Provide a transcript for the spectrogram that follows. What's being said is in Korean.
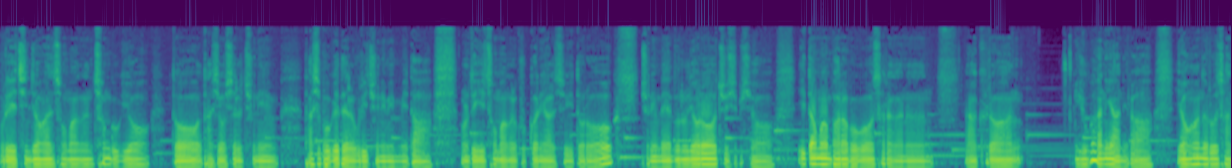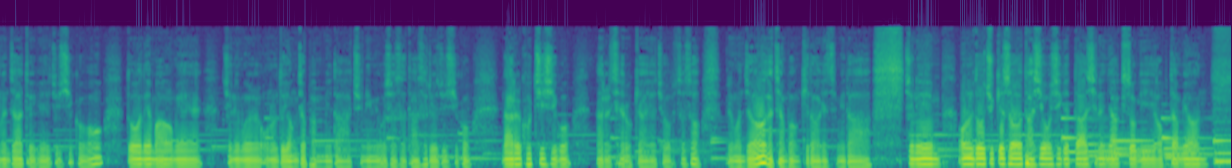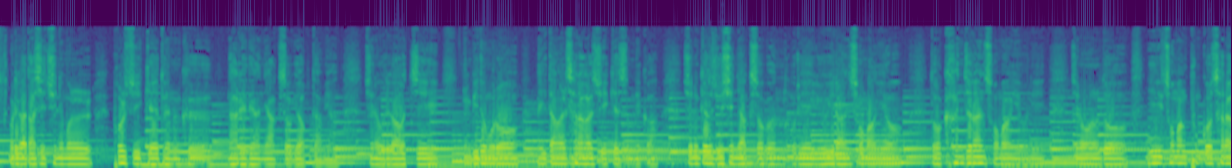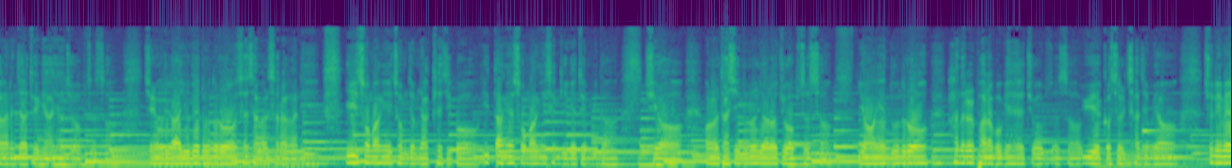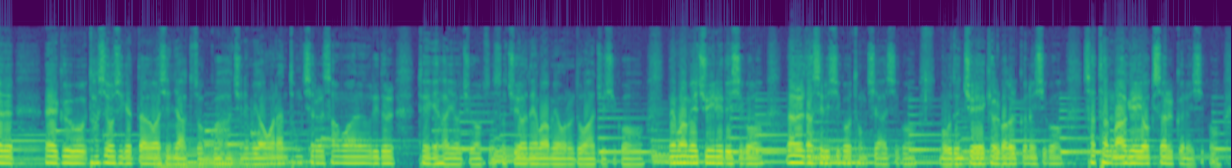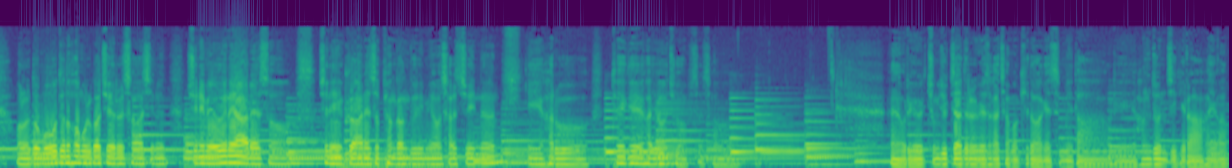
우리의 진정한 소망은 천국이요. 또 다시 오실 주님, 다시 보게 될 우리 주님입니다. 오늘도 이 소망을 굳건히 할 수 있도록 주님 내 눈을 열어 주십시오. 이 땅만 바라보고 살아가는 아, 그러한 육안이 아니라 영안으로 사는 자 되게 해주시고 또 내 마음에 주님을 오늘도 영접합니다. 주님이 오셔서 다스려 주시고 나를 고치시고 나를 새롭게 하여 주옵소서. 우리 먼저 같이 한번 기도하겠습니다. 주님, 오늘도 주께서 다시 오시겠다 하시는 약속이 없다면 우리가 다시 주님을 볼 수 있게 되는 그 날에 대한 약속이 없다면 주님 우리가 어찌 믿음으로 이 땅을 살아갈 수 있겠습니까? 주님께서 주신 약속은 우리의 유일한 소망이요 또 간절한 소망이오니 주님 오늘도 이 소망 품고 살아가는 자 되게 하여 주옵소서. 주님 우리가 육의 눈으로 세상을 살아가니 이 소망이 점점 약해지고 이 땅에 소망이 생기게 됩니다. 주여 오늘 다시 눈을 열어 주옵소서. 영의 눈으로 하늘을 바라보게 해 주옵소서. 위의 것을 찾으며 주님의 네, 그 다시 오시겠다고 하신 약속과 주님의 영원한 통치를 사모하는 우리들 되게 하여 주옵소서. 주여 내 마음에 오늘 도와주시고 내 마음의 주인이 되시고 나를 다스리시고 통치하시고 모든 죄의 결박을 끊으시고 사탄 마귀의 역사를 끊으시고 오늘도 모든 허물과 죄를 사하시는 주님의 은혜 아래서 주님 그 안에서 평강 누리며 살 수 있는 이 하루 되게 하여 주옵소서. 네, 우리 중직자들을 위해서 같이 한번 기도하겠습니다. 우리 항존직이라 하여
